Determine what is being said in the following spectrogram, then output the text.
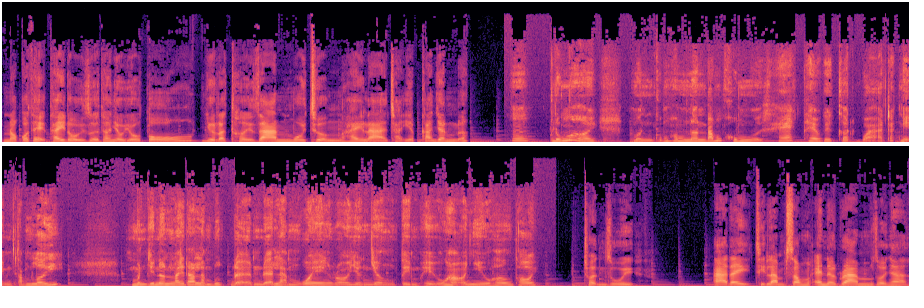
Nó có thể thay đổi dựa theo nhiều yếu tố như là thời gian môi trường hay là trải nghiệm cá nhân nữa. Ừ, đúng rồi. Mình cũng không nên đóng khung người khác theo cái kết quả trắc nghiệm tâm lý. Mình chỉ nên lấy đó làm bước đệm để làm quen rồi dần dần tìm hiểu họ nhiều hơn thôi. Chuẩn rồi. À đây chị làm xong enneagram rồi nha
